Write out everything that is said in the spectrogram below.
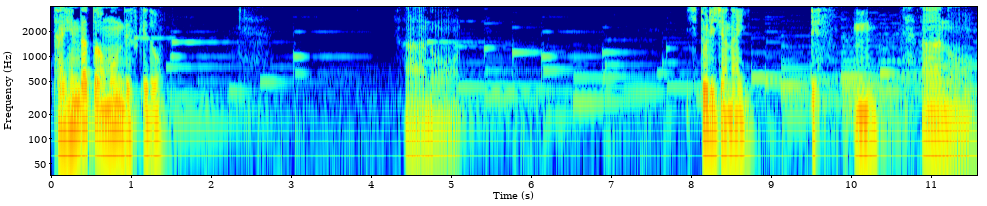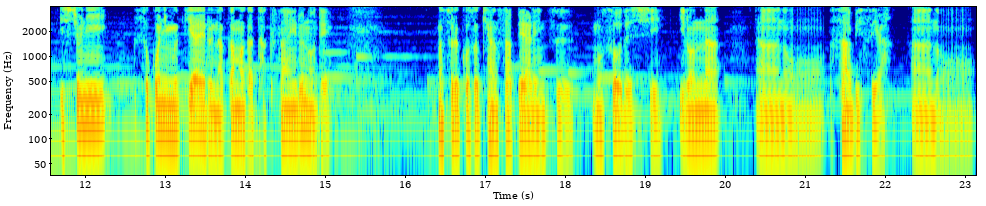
大変だとは思うんですけどあの一人じゃないです。うん。あの、一緒にそこに向き合える仲間がたくさんいるので、まあ、それこそキャンサーペアレンツもそうですし、いろんな、あの、サービスや、あの、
